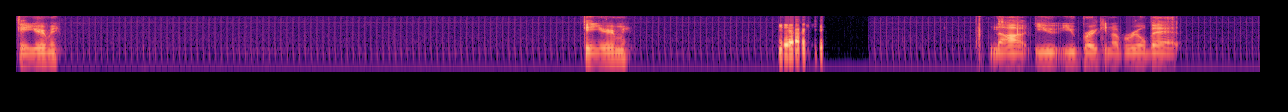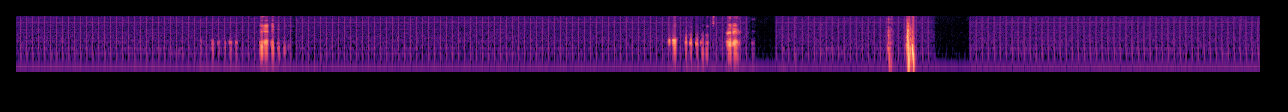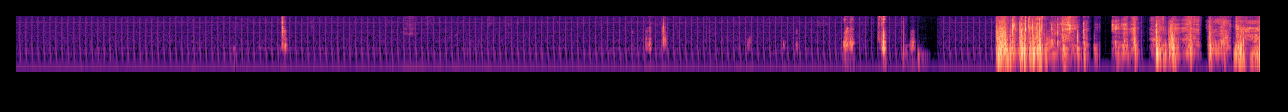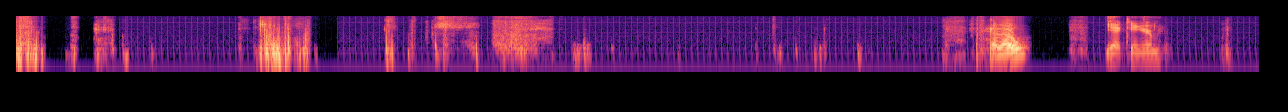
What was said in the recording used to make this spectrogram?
Can you hear me? Can you hear me? Yeah, I can Nah, you you breaking up real bad.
